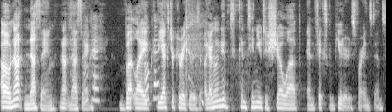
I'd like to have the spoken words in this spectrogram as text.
Oh, not nothing, not nothing. Okay. But like Okay. the extracurriculars like i'm going to continue to show up and fix computers for instance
